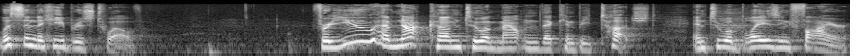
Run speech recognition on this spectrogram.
Listen to Hebrews 12. For you have not come to a mountain that can be touched and to a blazing fire,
